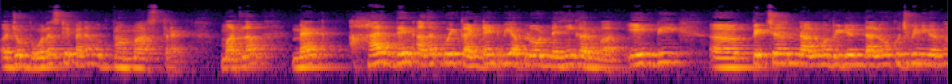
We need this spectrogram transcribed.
और जो बोनस टिप है ना, वो ब्रह्मास्त्र है। मतलब मैं हर दिन अगर कोई कंटेंट भी अपलोड नहीं करूँगा, एक भी पिक्चर नहीं डालूँगा वीडियो नहीं डालूँगा, कुछ भी नहीं करूँगा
